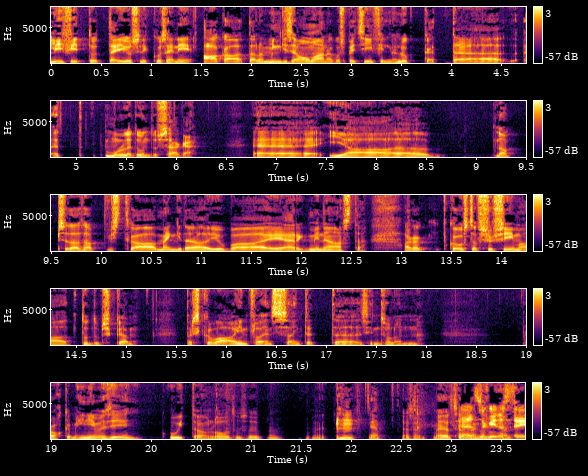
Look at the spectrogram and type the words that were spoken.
lihvitud täiuslikkuseni, aga tal on mingi see oma nagu spetsiifiline look, et, äh, et mulle tundus see äge äh,. ja noh, seda saab vist ka mängida juba järgmine aasta, aga Ghost of Tsushima tundub sihuke päris kõva influence, ainult et äh, siin sul on rohkem inimesi, huvitavam loodus võib-olla jah, ühesõnaga, ma ei olnud seal. sa kindlasti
